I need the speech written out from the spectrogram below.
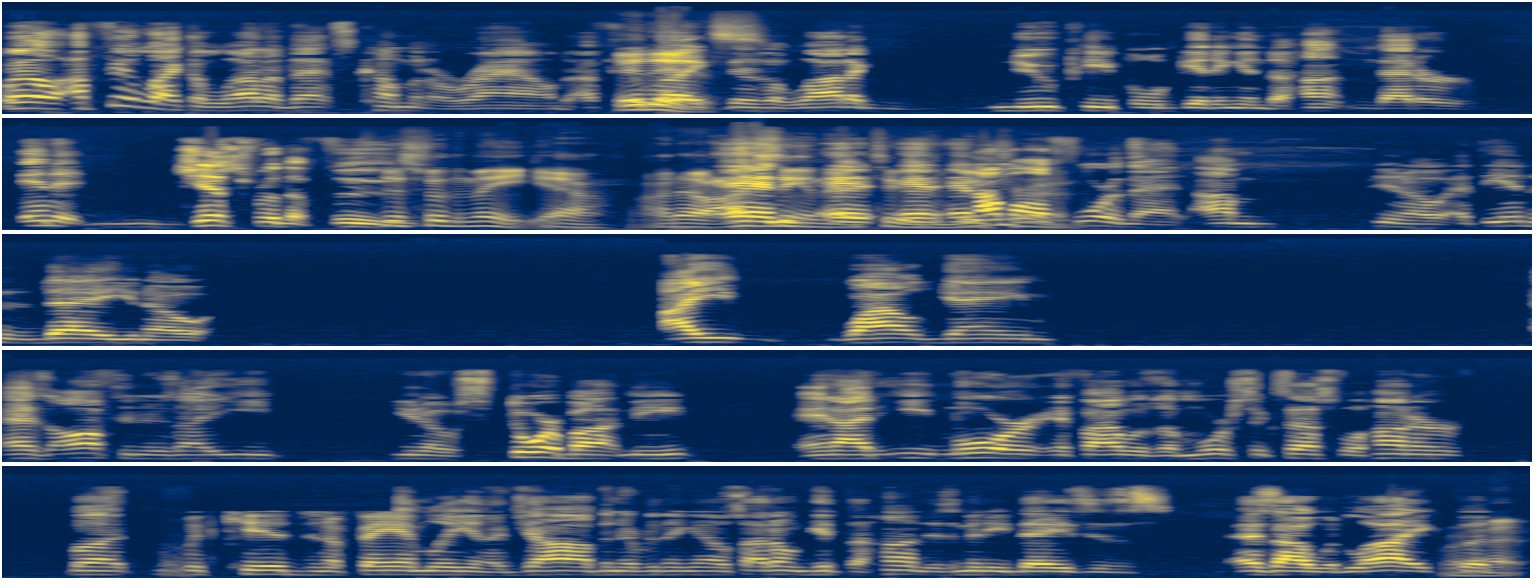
Well, I feel like a lot of that's coming around. I feel it like is. there's a lot of new people getting into hunting that are in it just for the food, just for the meat. Yeah, I know. I've seen that too. And, and, and I'm all for that. I'm, you know, at the end of the day, you know, I eat wild game as often as I eat, you know, store bought meat, and I'd eat more if I was a more successful hunter. But with kids and a family and a job and everything else, I don't get to hunt as many days as as I would like. Right. But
